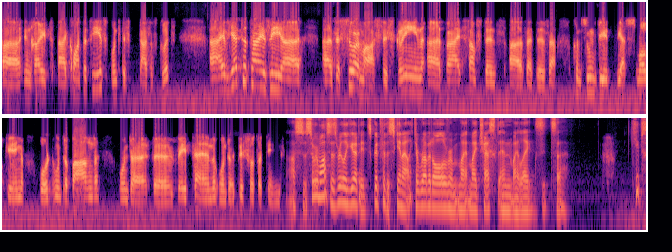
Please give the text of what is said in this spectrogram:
uh, in great uh, quantities, and is, that is good. Uh, I have yet to try the uh, uh, the sewer moss, this green uh, dried substance uh, that is uh, consumed via, smoking or under bang, under the vape pen, under this sort of thing. Uh, sewer moss is really good. It's good for the skin. I like to rub it all over my, my chest and my legs. It's uh keeps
